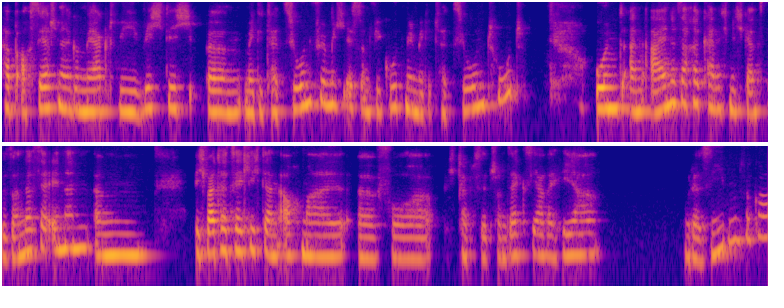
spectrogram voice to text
habe auch sehr schnell gemerkt, wie wichtig ähm, Meditation für mich ist und wie gut mir Meditation tut. Und an eine Sache kann ich mich ganz besonders erinnern. Ähm, ich war tatsächlich dann auch mal äh, vor, ich glaube, es ist jetzt schon sechs Jahre her oder sieben sogar,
